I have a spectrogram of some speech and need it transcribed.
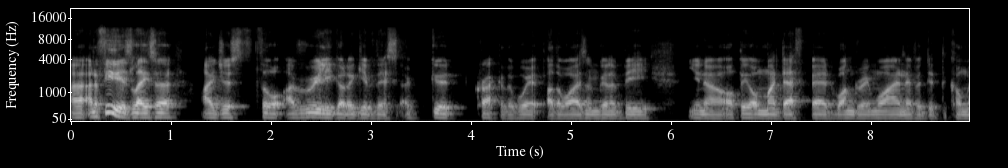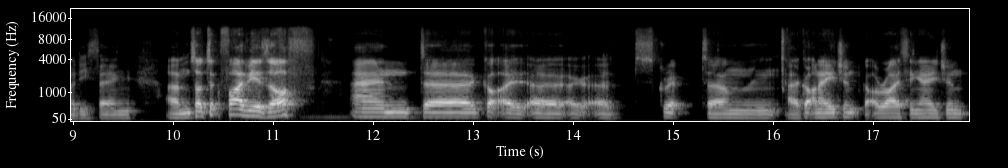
Uh, and a few years later, I just thought I've really got to give this a good crack of the whip. Otherwise, I'm going to be, you know, I'll be on my deathbed wondering why I never did the comedy thing. Um, so I took five years off and uh, got a, a, a script, um, I got an agent, got a writing agent.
